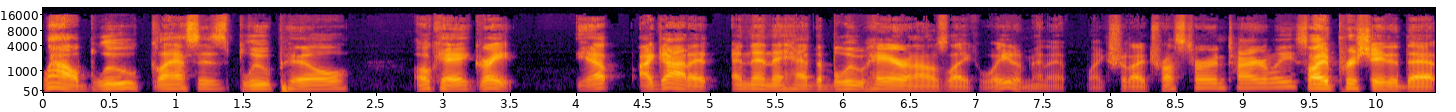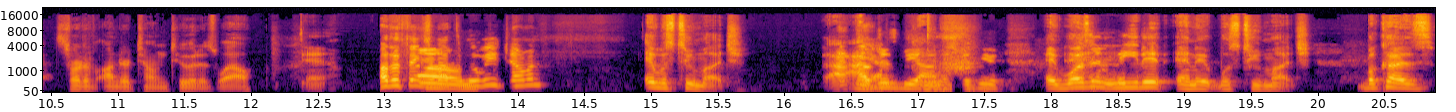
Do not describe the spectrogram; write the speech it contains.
wow, blue glasses, blue pill. Okay, great. Yep, I got it. And then they had the blue hair, and I was like, wait a minute. Like, should I trust her entirely? So I appreciated that sort of undertone to it as well. Yeah. Other things about the Um, movie, gentlemen? it was too much. I- I'll yeah. just be honest with you. It wasn't needed and it was too much. Because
